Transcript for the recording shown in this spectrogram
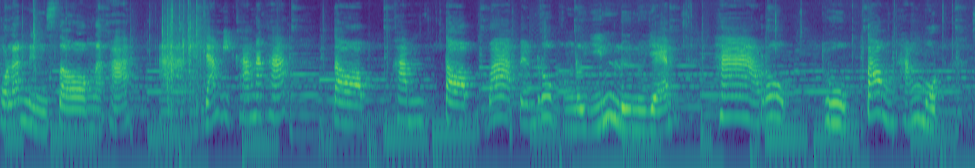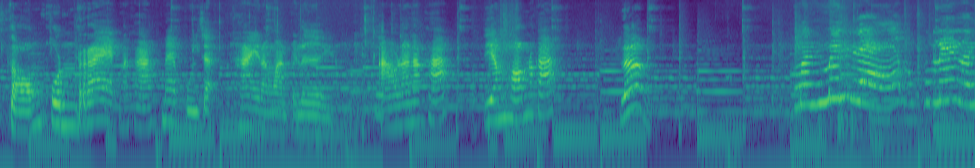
คนละหนึ่งซองนะคะอ่าย้ำอีกครั้งนะคะ ตอบคำตอบว่าเป็นรูปของหนูยิ้มหรือหนูแย้ม 5 รูปถูกต้องทั้งหมด 2 คนแรกนะคะ แม่ปุ๋ยจะให้รางวัลไปเลย เอาแล้วนะคะ เตรียมพร้อมนะคะ เริ่ม มันไม่แล้วคุณแม่มัน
